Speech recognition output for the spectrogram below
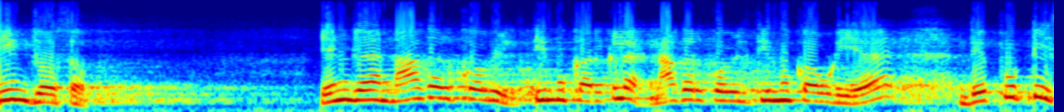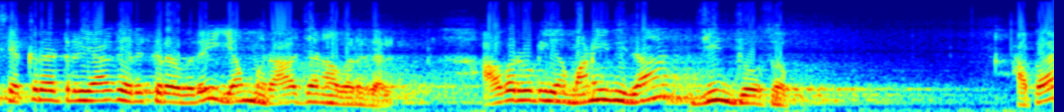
ஜீன் ஜோசப். எங்கள் நாகர்கோவில் திமுக இருக்குல்ல நாகர்கோவில் திமுகவுடைய டெபுட்டி செக்ரட்டரியாக இருக்கிறவர் எம் ராஜன் அவர்கள். அவருடைய மனைவி தான் ஜீன் ஜோசப். அப்போ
